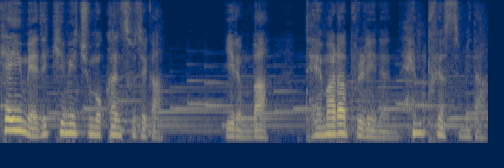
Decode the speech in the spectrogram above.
K-메디캠이 주목한 소재가 이른바 대마라 불리는 햄프였습니다.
